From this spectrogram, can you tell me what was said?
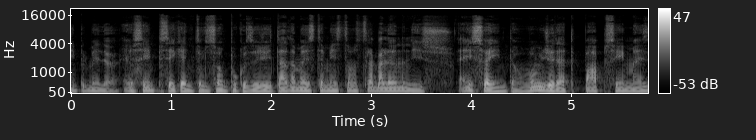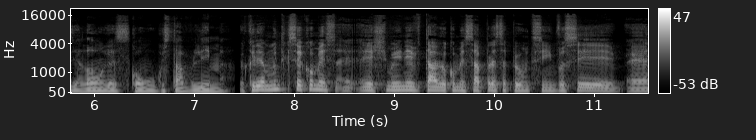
sempre melhor. Eu sempre sei que a introdução é um pouco desajeitada, mas também estamos trabalhando nisso. É isso aí então, vamos direto papo sem mais delongas com o Gustavo Lima. Eu queria muito que você começasse, é, acho meio inevitável começar por essa pergunta assim, você é,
